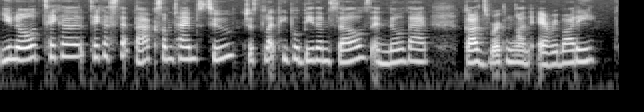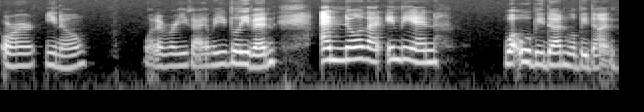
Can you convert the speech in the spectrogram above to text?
you know take a take a step back sometimes too. Just let people be themselves and know that god's working on everybody or you know whatever you guys you believe in. And know that in the end what will be done will be done.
